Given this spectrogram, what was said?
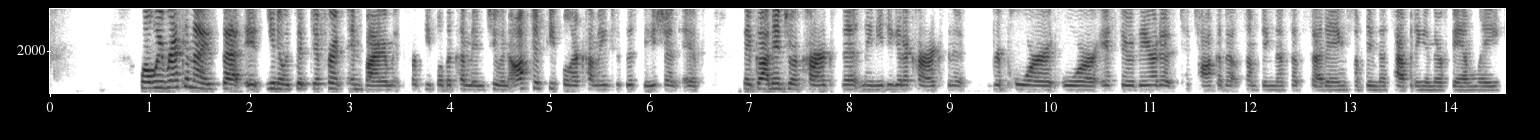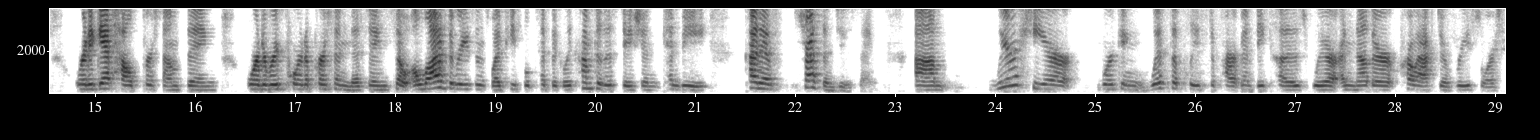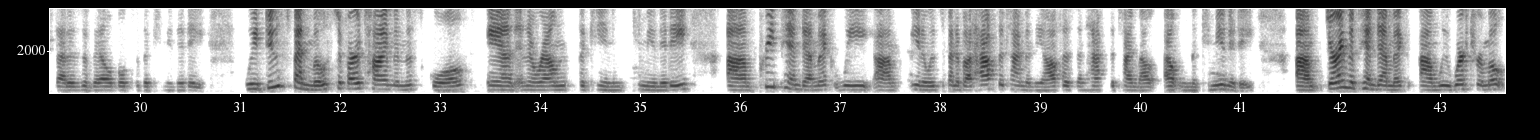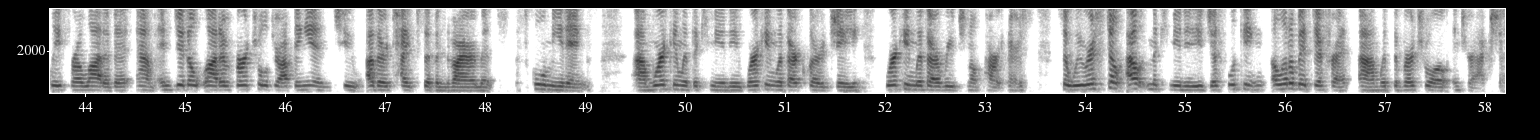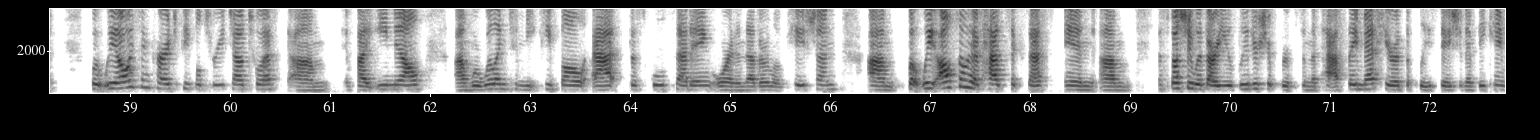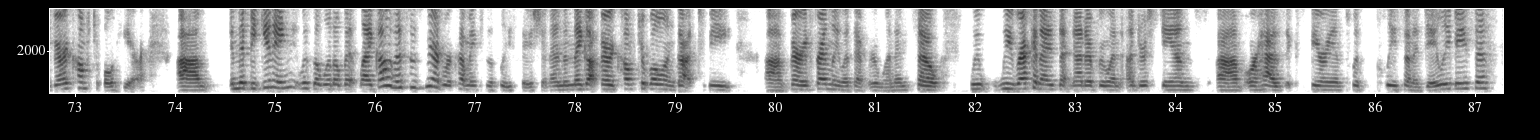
Well, we recognize that it, you know, it's a different environment for people to come into. And often people are coming to the station if they've gotten into a car accident and they need to get a car accident report or if they're there to, to talk about something that's upsetting, something that's happening in their family, or to get help for something, or to report a person missing. So a lot of the reasons why people typically come to the station can be kind of stress inducing. Um, we're here working with the police department because we're another proactive resource that is available to the community. We do spend most of our time in the schools and in around the community. Um, pre-pandemic, we, um, you know, would spend about half the time in the office and half the time out, out in the community. Um, during the pandemic, um, we worked remotely for a lot of it um, and did a lot of virtual dropping in to other types of environments, school meetings, um, working with the community, working with our clergy, working with our regional partners. So we were still out in the community, just looking a little bit different with the virtual interaction. But we always encourage people to reach out to us by email. Um, we're willing to meet people at the school setting or in another location. Um, but we also have had success in, um, especially with our youth leadership groups in the past, they met here at the police station and became very comfortable here. Um, in the beginning, it was a little bit like, oh, this is weird, we're coming to the police station. And then they got very comfortable and got to be uh, very friendly with everyone. And so we, we recognize that not everyone understands um, or has experience with police on a daily basis.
